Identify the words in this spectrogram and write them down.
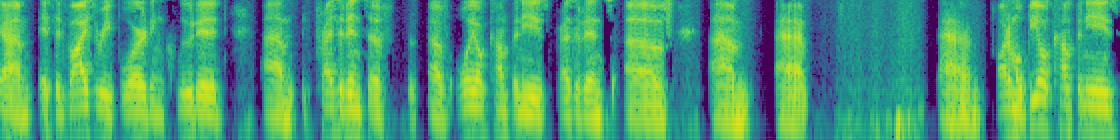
um, its advisory board included um, presidents of of oil companies, presidents of um, uh, um, automobile companies.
